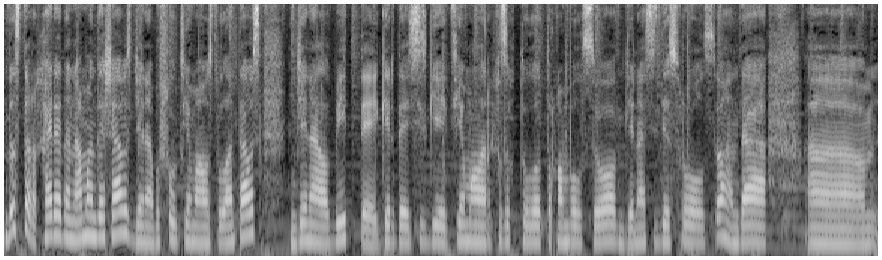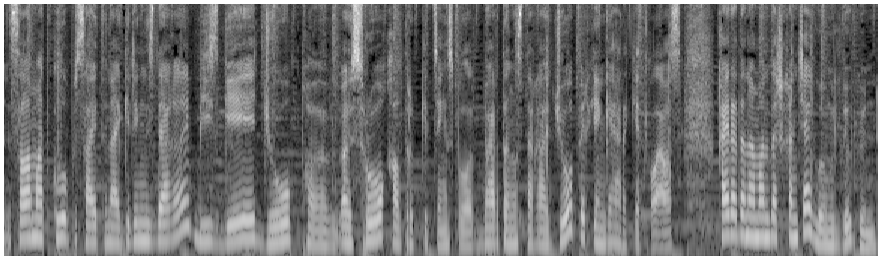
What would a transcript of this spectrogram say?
достор кайрадан амандашабыз жана ушул темабызды улантабыз. Жана албетте эгерде сизге темалар кызыктуу боло турган болсо жана сизде суроо болсо анда саламат клуб сайтына кириңиз дагы бизге жооп э, суроо калтырып кетсеңиз болот. Баардыгыңыздарга жооп бергенге аракет кылабыз. Кайрадан амандашканча көңүлдүү күн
